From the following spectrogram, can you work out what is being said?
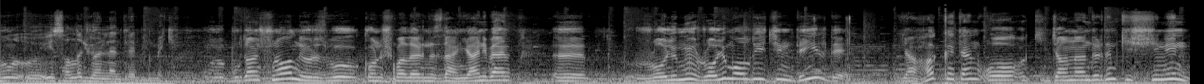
bu e, insanları yönlendirebilmek. Ee, Buradan şunu anlıyoruz bu konuşmalarınızdan. Yani ben e, rolümü rolüm olduğu için değildi. Ya hakikaten o canlandırdığım kişinin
